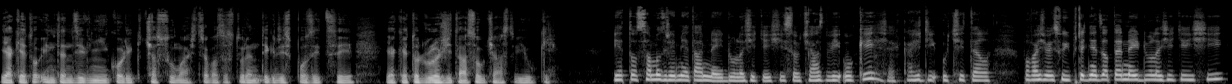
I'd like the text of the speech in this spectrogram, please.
jak je to intenzivní, kolik času máš třeba se studenty k dispozici, jak je to důležitá součást výuky? Je to samozřejmě ta nejdůležitější součást výuky, že každý učitel považuje svůj předmět za ten nejdůležitější,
